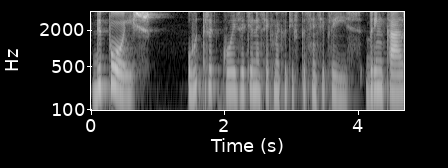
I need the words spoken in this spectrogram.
Depois, outra coisa que eu nem sei como é que eu tive paciência para isso, brincar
